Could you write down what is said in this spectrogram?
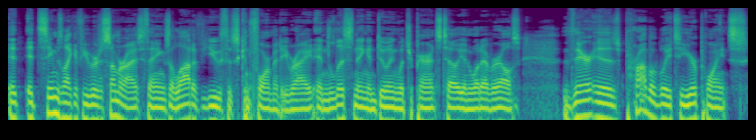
it it seems like if you were to summarize things, a lot of youth is conformity, right? And listening and doing what your parents tell you and whatever else. There is probably to your points,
